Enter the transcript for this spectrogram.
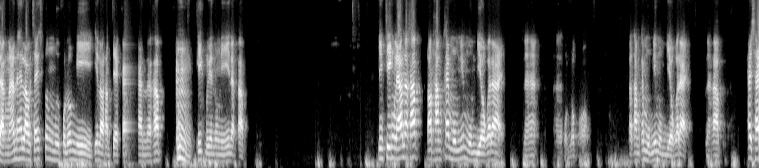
จากนั้นให้เราใช้เครื่องมือ follow me ที่เราทำเจกันนะครับ คลิกบริเวณตรงนี้นะครับ จริง ๆ แล้วนะครับ เราทำแค่มุมนี้มุมเดียวก็ได้นะฮะอ่าผมลบออก เราทำแค่มุมนี้มุมเดียวก็ได้นะครับ ให้ใช้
